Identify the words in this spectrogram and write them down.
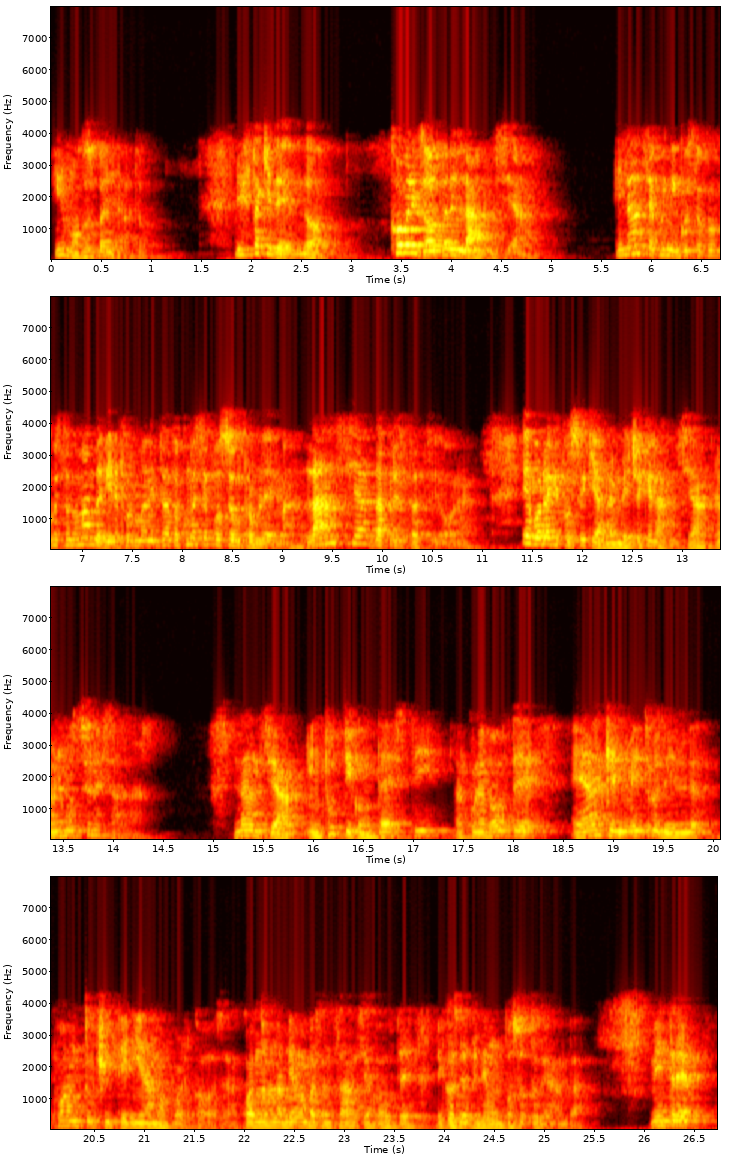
in un modo sbagliato. Mi sta chiedendo come risolvere l'ansia. E l'ansia quindi in questo, con questa domanda viene formalizzato come se fosse un problema, l'ansia da prestazione. E vorrei che fosse chiaro invece che l'ansia è un'emozione sana. L'ansia in tutti i contesti alcune volte è anche il metro del quanto ci teniamo a qualcosa. Quando non abbiamo abbastanza ansia a volte le cose le prendiamo un po' sotto gamba. Mentre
